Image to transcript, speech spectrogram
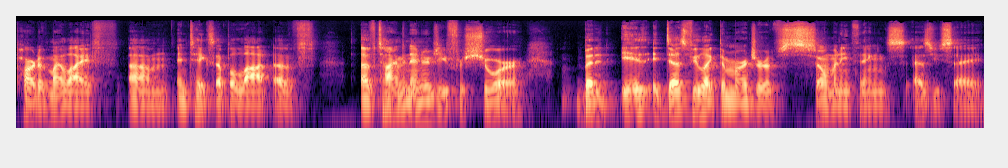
part of my life um, and takes up a lot of of time and energy for sure. But it is it does feel like the merger of so many things, as you say,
